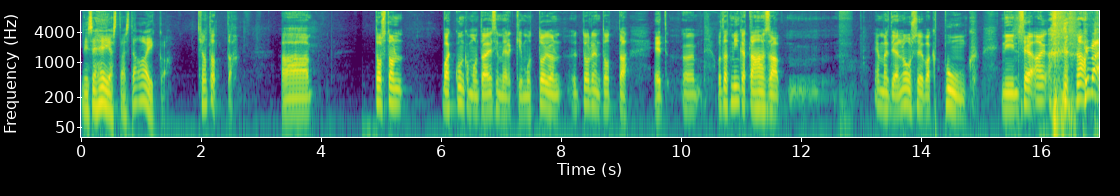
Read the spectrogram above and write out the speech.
niin se heijastaa sitä aikaa. Se on totta. Uh, Tuosta on vaikka kuinka monta esimerkkiä, mutta toi on toden totta, että ö, otat minkä tahansa, en mä tiedä, nousee vaikka punk, niin se... Ai- Hyvä,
